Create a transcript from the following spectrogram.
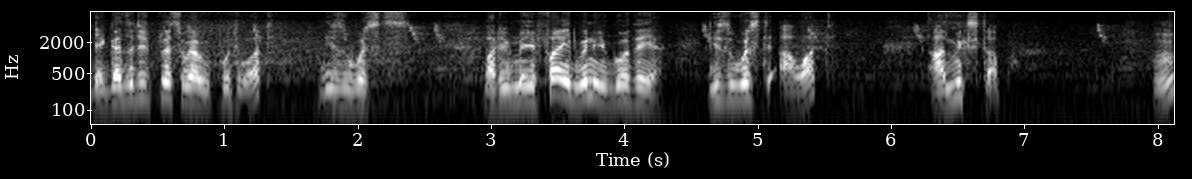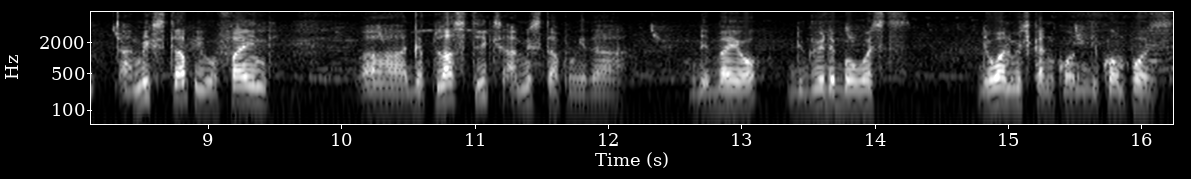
The gazetted place where we put what? These wastes. But you may find when you go there, these wastes are what? Are mixed up. Hmm? Are mixed up, you will find uh, the plastics are mixed up with uh, the biodegradable wastes, the one which can decompose.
